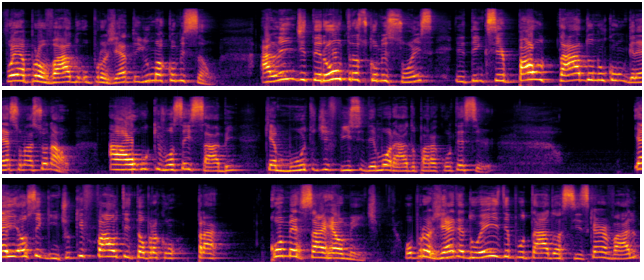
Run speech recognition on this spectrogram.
foi aprovado o projeto em uma comissão. Além de ter outras comissões, ele tem que ser pautado no Congresso Nacional. Algo que vocês sabem que é muito difícil e demorado para acontecer. E aí é o seguinte, o que falta então para começar realmente? O projeto é do ex-deputado Assis Carvalho,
